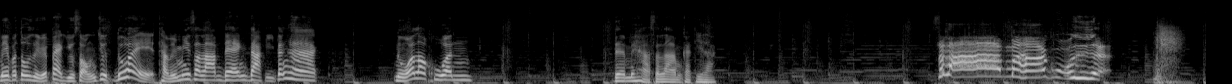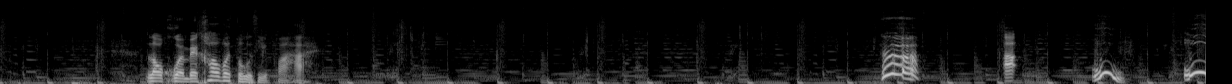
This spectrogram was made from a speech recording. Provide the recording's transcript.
มีประตูสีแปลกๆอยู่ 2 จุดด้วยแถมยังมีสลามแดงดักอีกตั้งหาก หนูว่าเราควร เดินไปหาสลามกันที่รัก สลามมาหากูเออเราควรไปเข้าประตูสีฟ้า เฮ้ออะอู้อู้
